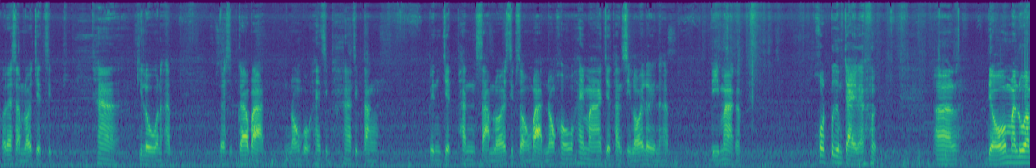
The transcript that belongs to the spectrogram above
ก็ได้375 กิโลนะครับได้19 บาท น้องบวกให้ 10 50 ตังค์ เป็น 7,312 บาท น้องเขาให้มา 7,400 เลยนะครับ ดีมากครับ โคตรปลื้มใจแล้วเดี๋ยวมารวม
